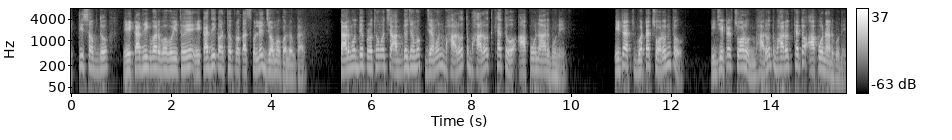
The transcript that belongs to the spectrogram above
একটি শব্দ একাধিকবার ব্যবহৃত হয়ে একাধিক অর্থ প্রকাশ করলে যমক অলংকার তার মধ্যে প্রথম হচ্ছে আদ্য যমক। যেমন ভারত ভারত খ্যাত আপনার গুণে। এটা গোটা চরণ তো? এই যে এটার চরণ, ভারত ভারত খ্যাত আপনার গুণে।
